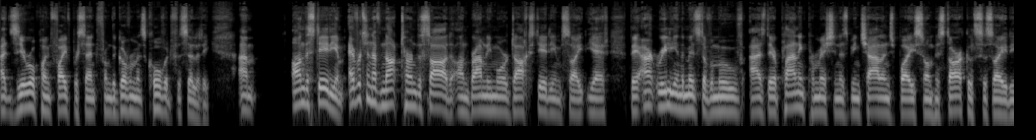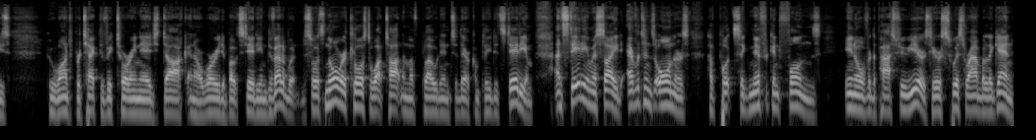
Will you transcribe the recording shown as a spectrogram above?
at 0.5% from the government's COVID facility. Um, on the stadium, Everton have not turned the sod on Bramley-Moore Dock Stadium site yet. They aren't really in the midst of a move as their planning permission has been challenged by some historical societies who want to protect the Victorian age dock and are worried about stadium development. So it's nowhere close to what Tottenham have ploughed into their completed stadium. And stadium aside, Everton's owners have put significant funds in over the past few years. Here's Swiss Ramble again.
